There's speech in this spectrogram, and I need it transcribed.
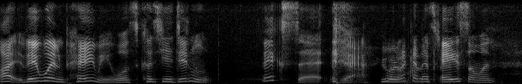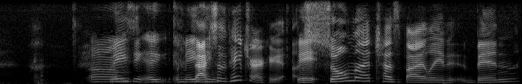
I, they wouldn't pay me. Well, it's because you didn't fix it. Yeah, we're not going to pay someone. Um, amazing, amazing. Back to the patriarchy. Ba- so much has violated, been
